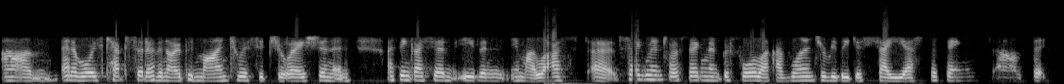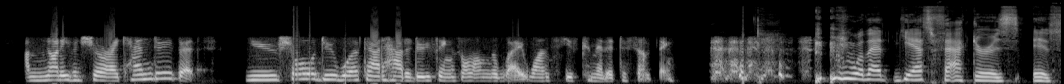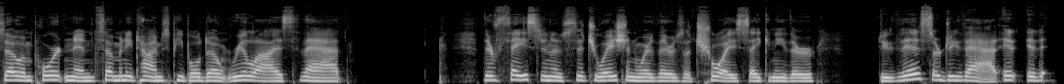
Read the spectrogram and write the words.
um, and I've always kept sort of an open mind to a situation. And I think I said even in my last uh, segment or segment before, like I've learned to really just say yes to things um, that I'm not even sure I can do, but you sure do work out how to do things along the way once you've committed to something. well, that yes factor is is so important, and so many times people don't realize that they're faced in a situation where there's a choice. They can either do this or do that. It it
